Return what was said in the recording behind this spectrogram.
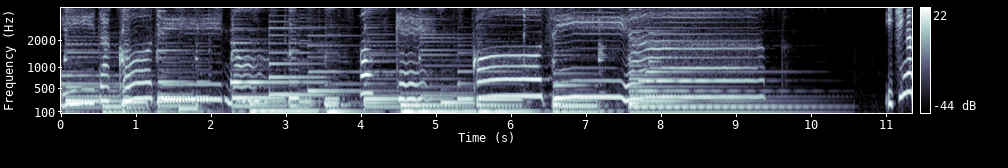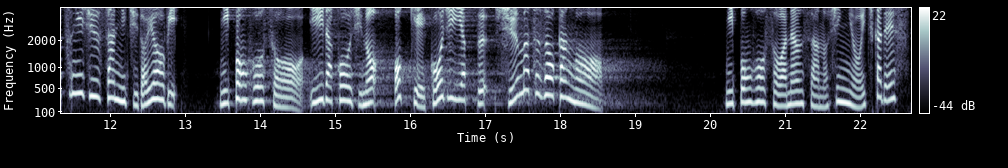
飯田浩司の OK Cozy up 1月23日土曜日、ニッポン放送飯田浩司の OK Cozy up 週末増刊号。ニッポン放送アナウンサーの新行市佳です。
